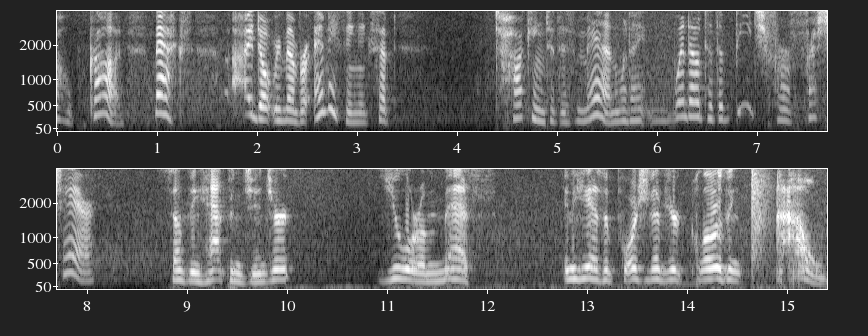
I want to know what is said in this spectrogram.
Oh, God. Max, I don't remember anything except talking to this man when I went out to the beach for fresh air. Something happened, Ginger. You are a mess. And he has a portion of your clothing. Ow!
